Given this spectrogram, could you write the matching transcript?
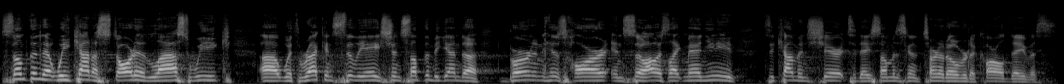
something that we kind of started last week uh, with reconciliation. Something began to burn in his heart. And so I was like, man, you need to come and share it today. So I'm just going to turn it over to Carl Davis.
